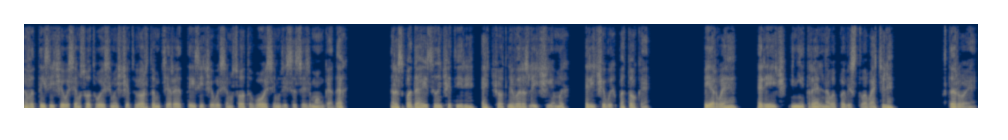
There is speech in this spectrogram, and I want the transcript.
в 1884-1887 годах распадается на четыре отчетливо различимых речевых потока. Первое – речь нейтрального повествователя. Второе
